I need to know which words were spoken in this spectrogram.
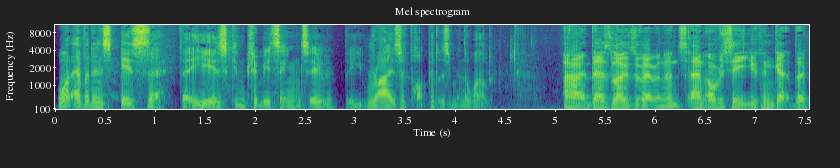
What evidence is there that he is contributing to the rise of populism in the world? Uh, there's loads of evidence, and obviously you can get the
